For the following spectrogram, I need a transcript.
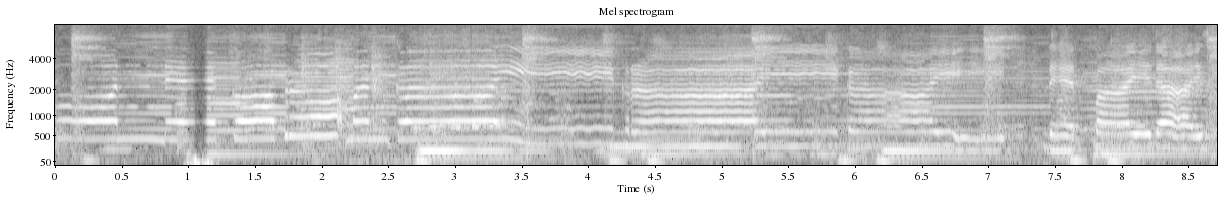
คนเด็ดก็เพราะมันไกลใครไกลเด็ดไปได้ส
